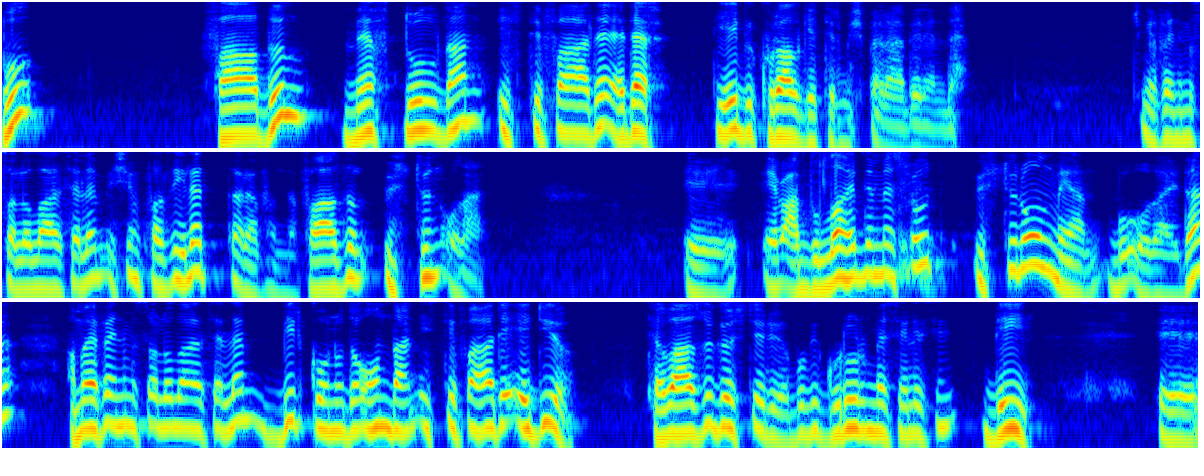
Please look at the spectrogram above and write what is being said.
Bu fadıl mefduldan istifade eder diye bir kural getirmiş beraberinde. Çünkü Efendimiz sallallahu aleyhi ve sellem işin fazilet tarafında, fazıl, üstün olan. Ee, Abdullah İbni Mesud üstün olmayan bu olayda ama Efendimiz sallallahu aleyhi ve sellem bir konuda ondan istifade ediyor. Tevazu gösteriyor. Bu bir gurur meselesi değil. Ee,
